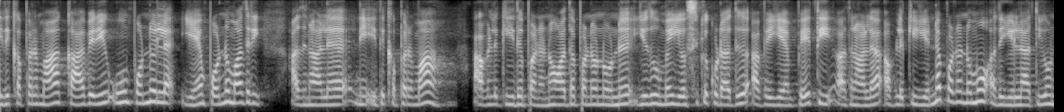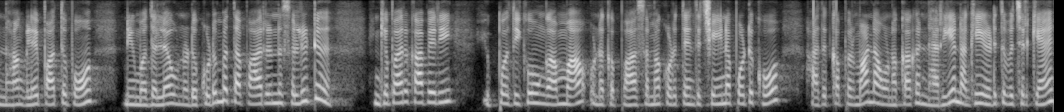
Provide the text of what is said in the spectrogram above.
இதுக்கப்புறமா காவேரி உன் பொண்ணு இல்லை என் பொண்ணு மாதிரி. அதனால நீ இதுக்கப்புறமா அவளுக்கு இது பண்ணணும் அதை பண்ணணும்னு எதுவுமே யோசிக்கக்கூடாது அவள் என் பேத்தி. அதனால் அவளுக்கு என்ன பண்ணணுமோ அது எல்லாத்தையும் நாங்களே பார்த்துப்போம். நீ முதல்ல உன்னோட குடும்பத்தை பாருன்னு சொல்லிட்டு இங்கே பாரு காவேரி இப்போதைக்கு உங்கள் அம்மா உனக்கு பாசமாக கொடுத்த இந்த செயினை போட்டுக்கோ. அதுக்கப்புறமா நான் உனக்காக நிறைய நகையை எடுத்து வச்சுருக்கேன்.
